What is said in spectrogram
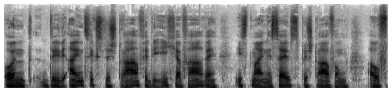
Und die einzigste Strafe, die ich erfahre, ist meine Selbstbestrafung auf,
